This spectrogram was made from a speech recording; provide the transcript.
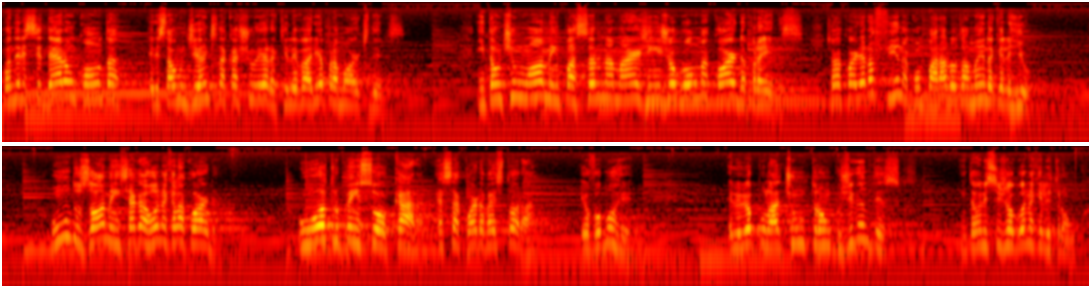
Quando eles se deram conta, eles estavam diante da cachoeira que levaria para a morte deles. Então tinha um homem passando na margem e jogou uma corda para eles. Só que a corda era fina comparado ao tamanho daquele rio. Um dos homens se agarrou naquela corda. O outro pensou: cara, essa corda vai estourar, eu vou morrer. Ele olhou para o lado, tinha um tronco gigantesco. Então ele se jogou naquele tronco.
